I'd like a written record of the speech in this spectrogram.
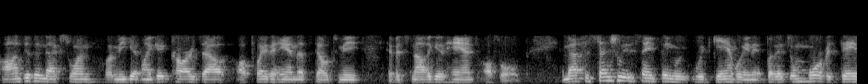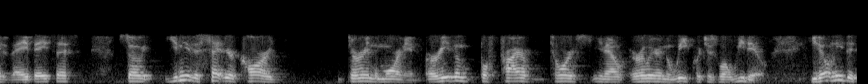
on to the next one. Let me get my good cards out. I'll play the hand that's dealt to me. If it's not a good hand, I'll fold. And that's essentially the same thing with, with gambling, but it's a more of a day-to-day basis. So you need to set your card during the morning or even prior towards you know earlier in the week, which is what we do. You don't need to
